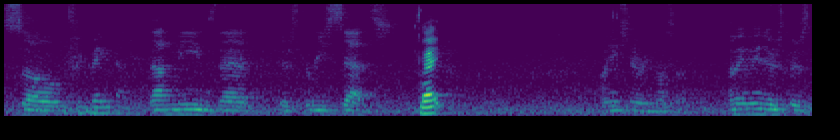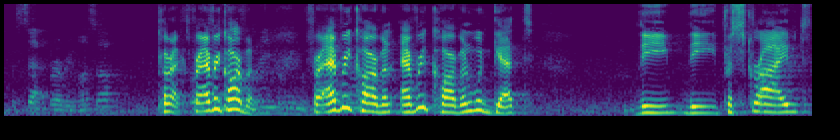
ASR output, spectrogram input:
so It's a breakdown. that means that there's three sets Right? on each and every musaf. I mean, I mean, there's there's a set for every musaf. Correct. For every korban. For every korban, every korban would get the the prescribed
